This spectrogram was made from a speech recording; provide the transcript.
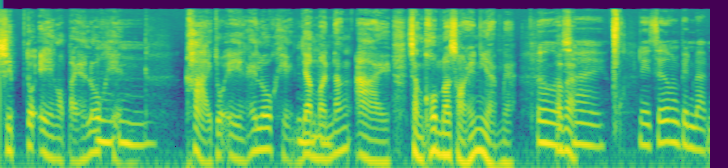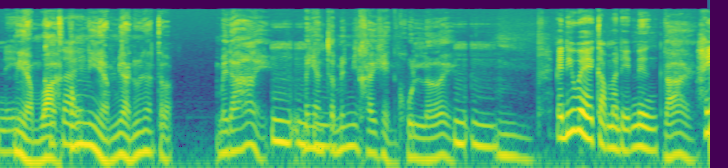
ชิปตัวเองออกไปให้โลกเห็น ขายตัวเองให้โลกเห็น อย่ามานั่งอายสังคมเราสอนให้เหนียมไงเออว่าแบบใช่เนเจอร์มันเป็นแบบนี้เหนียมว่าข้ใจต้องเหนียมอย่างนู้นนะแต่แบบไม่ได้อืมอืมไม่งั้นจะไม่มีใครเห็นคุณเลยอืมอืมอืม anyway กลับมานิดนึงได้ให้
